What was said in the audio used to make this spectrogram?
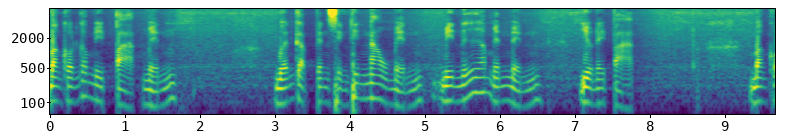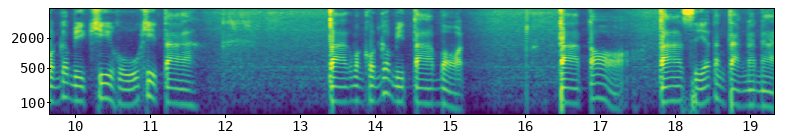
บางคนก็มีปากเหม็น เหมือนกับเป็นสิ่งที่เน่าเหม็น มีเนื้อเหม็นเหม็นอยู่ในปาก บางคนก็มีขี้หูขี้ตา ตาบางคนก็มีตาบอด ตาต้อ ตาเสียต่างๆ นานา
